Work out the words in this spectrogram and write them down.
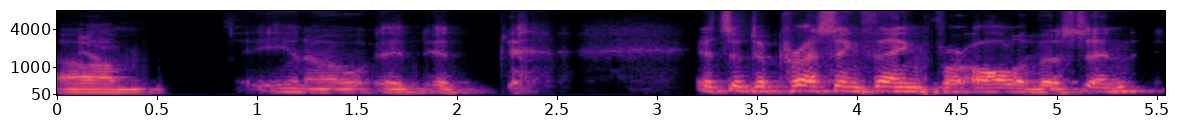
Um, you know, it, it it's a depressing thing for all of us, and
